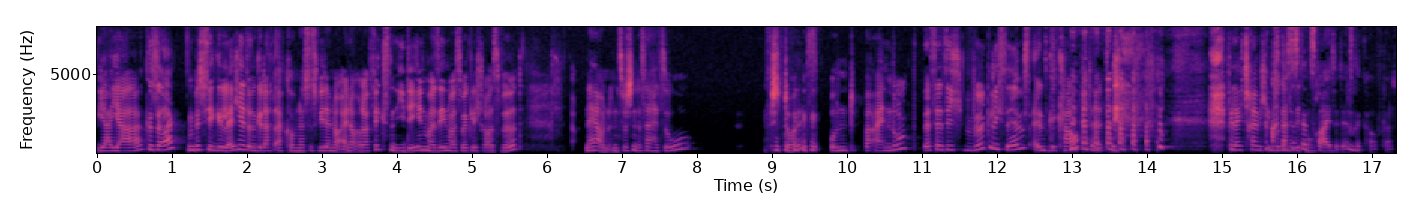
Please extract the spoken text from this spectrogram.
ja, ja gesagt, ein bisschen gelächelt und gedacht, ach komm, das ist wieder nur eine eurer fixen Ideen, mal sehen, was wirklich draus wird. Naja, und inzwischen ist er halt so stolz und beeindruckt, dass er sich wirklich selbst eins gekauft hat. Vielleicht schreibe ich ihm Ach, sogar eine Widmung. Das ist der Zweite, der es gekauft hat.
